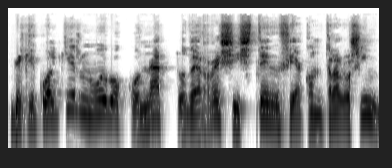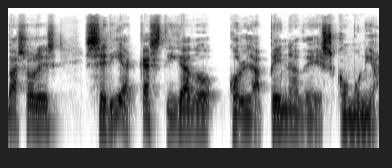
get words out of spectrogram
de que cualquier nuevo conato de resistencia contra los invasores sería castigado con la pena de excomunión.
